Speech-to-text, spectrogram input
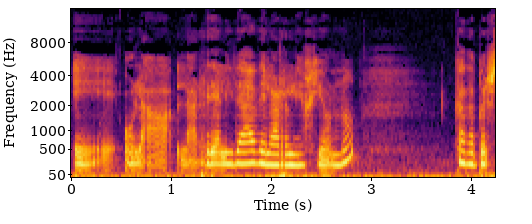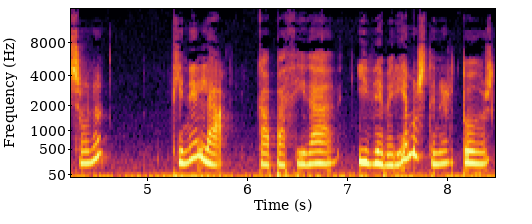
eh, o la, la realidad de la religión, ¿no? Cada persona tiene la capacidad y deberíamos tener todos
